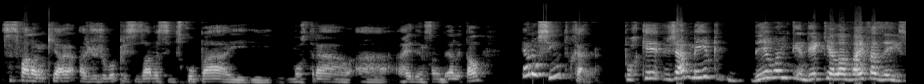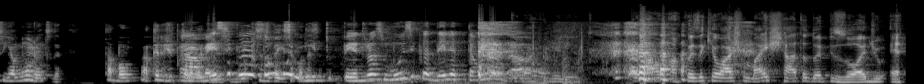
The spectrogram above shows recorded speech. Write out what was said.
vocês falaram que a, a Jujuba precisava se desculpar e, e mostrar a, a redenção dela e tal. Eu não sinto, cara. Porque já meio que deu a entender que ela vai fazer isso em algum momento, né? Tá bom, acredito que ela Ah, vai mas esse fazer isso. Não episódio é tão bonito, Pedro. As músicas dele é tão legal. bonito. A, a coisa que eu acho mais chata do episódio é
